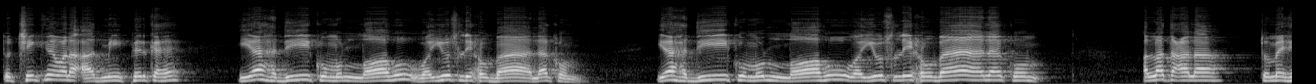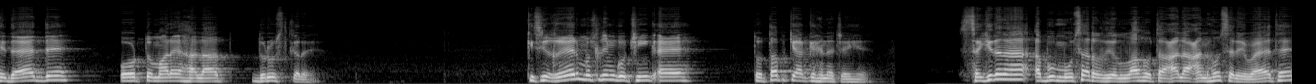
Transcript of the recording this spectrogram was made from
تو چھینکنے والا آدمی پھر کہے، یہدیکم اللہ ویصلح بالکم، یہدیکم اللہ ویصلح بالکم۔ اللہ تعالیٰ تمہیں ہدایت دے اور تمہارے حالات درست کرے۔ کسی غیر مسلم کو چھینک آئے تو تب کیا کہنا چاہیے؟ سیدنا ابو موسیٰ رضی اللہ تعالی عنہ سے روایت ہے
